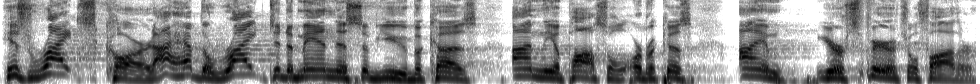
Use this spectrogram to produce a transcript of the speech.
his rights card. I have the right to demand this of you because I'm the apostle or because I am your spiritual father.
